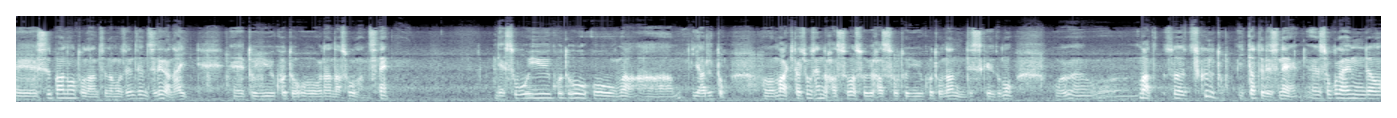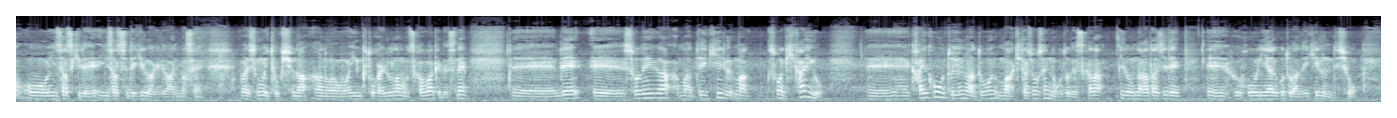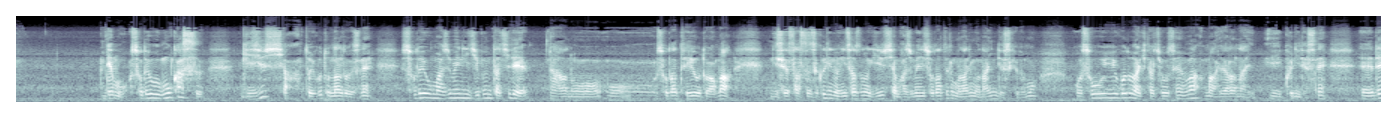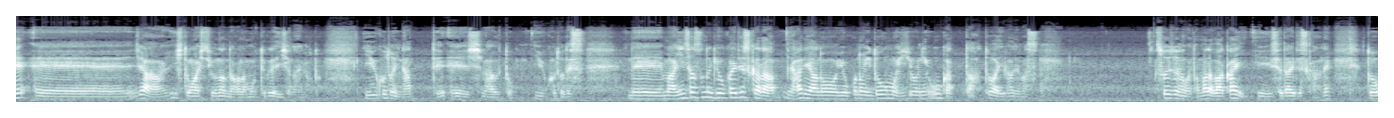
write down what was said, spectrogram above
えー、スーパーノートなんていうのはもう全然ずれがない、えー、ということなんだそうなんですね。でそういうことを、まあ、やると、まあ、北朝鮮の発想はそういう発想ということなんですけれども、まあ、それ作ると言ったってですねそこら辺の印刷機で印刷できるわけではありません。やっぱりすごい特殊なあのインクとかいろんなものを使うわけですね、で、それが、ま、できる、まあ、その機械をえー、買い込むというのはどう、まあ、北朝鮮のことですからいろんな形で、えー、不法にやることはできるんでしょう。でもそれを動かす技術者ということになるとですねそれを真面目に自分たちであの育てようとはまあ偽札作りの印刷の技術者真面目に育てるも何もないんですけどもそういうことは北朝鮮はまあやらない国ですね。で、えー、じゃあ人が必要なんだから持ってくればいいじゃないのと。いうことになってしまうということです。でまあ、印刷の業界ですからやはりあの横の移動も非常に多かったとは言われます。それぞれの方まだ若い世代ですからねと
